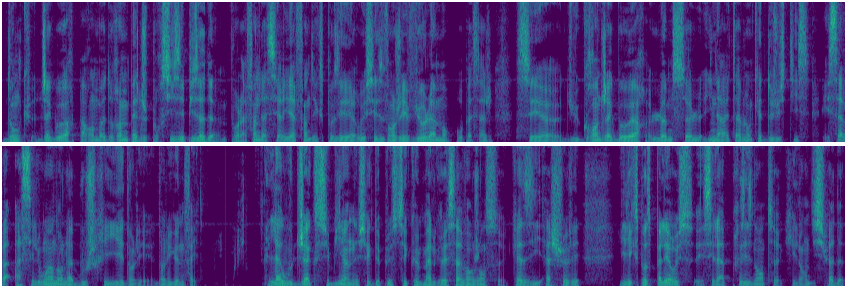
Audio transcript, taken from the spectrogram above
Donc, Jack Bauer part en mode Rampage pour 6 épisodes, pour la fin de la série, afin d'exposer les Russes et se venger violemment, au passage. C'est euh, du grand Jack Bauer, l'homme seul, inarrêtable en quête de justice, et ça va assez loin dans la boucherie et dans les, dans les gunfights. Là où Jack subit un échec de plus, c'est que malgré sa vengeance quasi achevée, il expose pas les Russes, et c'est la présidente qui l'en dissuade,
